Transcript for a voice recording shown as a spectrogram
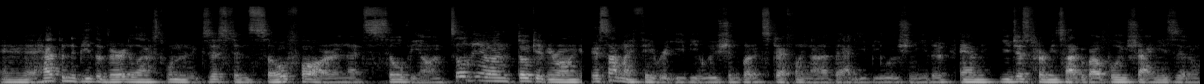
and it happened to be the very last one in existence so far, and that's Sylveon. Sylveon, don't get me wrong, it's not my favorite evolution, but it's definitely not a bad evolution either. And you just heard me talk about blue shinies, and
